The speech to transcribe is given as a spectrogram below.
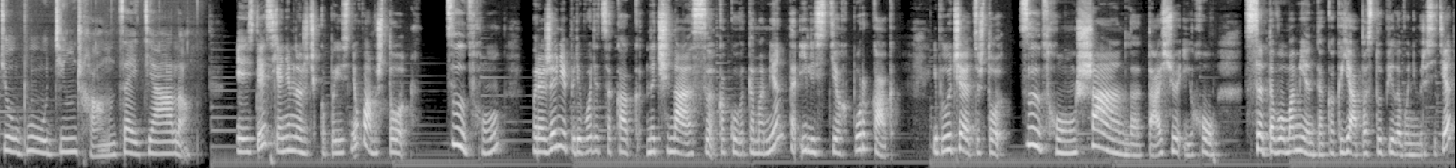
就不经常在家了。 И здесь я немножечко поясню вам, что 自从 выражение переводится как начиная с какого-то момента или с тех пор как. И получается, что 自从上了大学以后, с того момента, как я поступила в университет,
